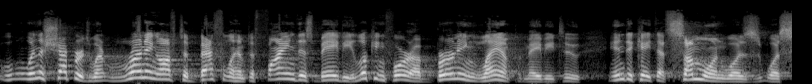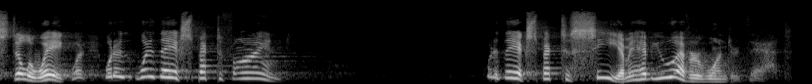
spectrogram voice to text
When the shepherds went running off to Bethlehem to find this baby, looking for a burning lamp maybe to indicate that someone was, was still awake, what, what, did, what did they expect to find? What did they expect to see? I mean, have you ever wondered that?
